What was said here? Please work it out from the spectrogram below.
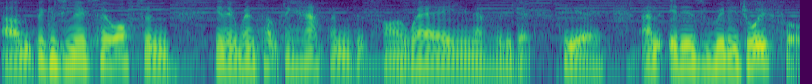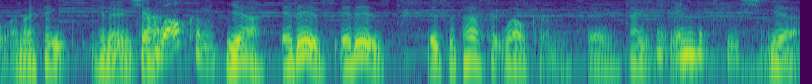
Um, because you know, so often, you know, when something happens, it's far away, you never really get to see it, and it is really joyful. And I think, you know, It's your welcome. Yeah, it is. It is. It's the perfect welcome. So thank An you. invitation. Yeah.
